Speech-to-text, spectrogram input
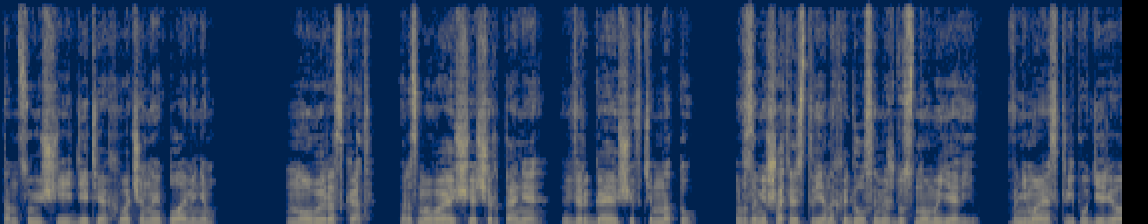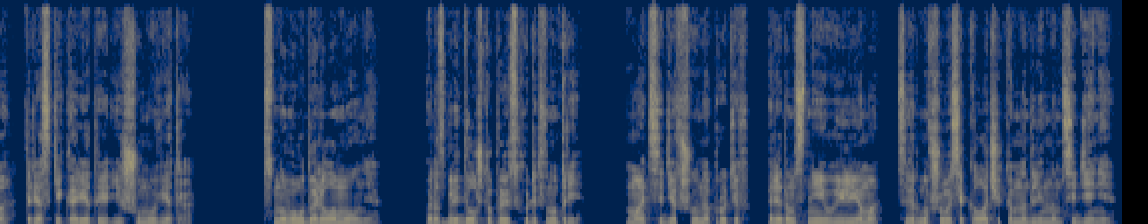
Танцующие дети, охваченные пламенем. Новый раскат, размывающий очертания, ввергающий в темноту. В замешательстве я находился между сном и явью внимая скрипу дерева, тряски кареты и шуму ветра. Снова ударила молния. Разглядел, что происходит внутри. Мать, сидевшую напротив, рядом с ней Уильяма, свернувшегося калачиком на длинном сиденье.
